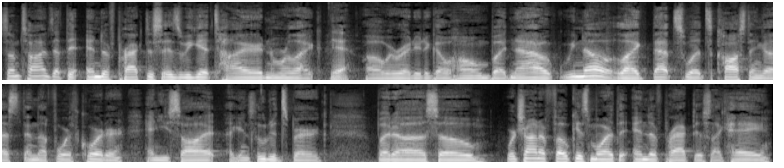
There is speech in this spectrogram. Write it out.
sometimes at the end of practices we get tired and we're like, Yeah. oh, we're ready to go home. But now we know like that's what's costing us in the fourth quarter, and you saw it against Ludwigsburg. But uh, so we're trying to focus more at the end of practice, like, hey.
